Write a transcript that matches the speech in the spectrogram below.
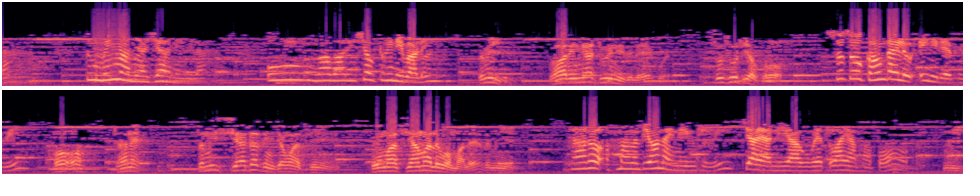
လားသူမိန်းမများရနေပြီလားအိုးငါဘာတွေလျှောက်တွေးနေပါလေသမီးဘာတွေများတွေးနေတယ်လဲကွယ်စိုးစိုးတယောက်ကောစိုးစိုးကောင်းတိုက်လို့အိတ်နေတယ်ဖေဖေဟောအော်ဒါနဲ့ သမီးဆရာတက်တင်ကျောင်းကဆင်းဘယ်မှာဆရာမလုပ်ရမှာလဲသမီးရဲ့ဒါတော့အမှန်မပြောနိုင်သေးဘူးခင်ဗျကြာရနေရာကိုပဲသွားရမှာပေါ့ဟင်း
